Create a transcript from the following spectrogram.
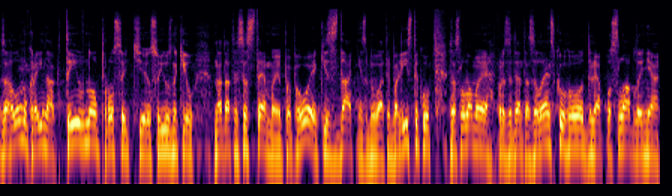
Загалом Україна активно просить союзників надати системи ППО, які здатні збивати балістику. За словами президента Зеленського, для послаблення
